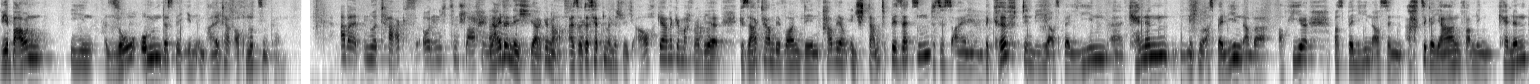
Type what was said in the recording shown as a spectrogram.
wir bauen ihn so um, dass wir ihn im Alltag auch nutzen können aber nur tags und nicht zum Schlafen. Leider nicht, ja, genau. Also das hätten wir natürlich auch gerne gemacht, weil wir gesagt haben, wir wollen den Pavillon instand besetzen. Das ist ein Begriff, den wir hier aus Berlin äh, kennen, nicht nur aus Berlin, aber auch hier aus Berlin aus den 80er Jahren vor allem kennen,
